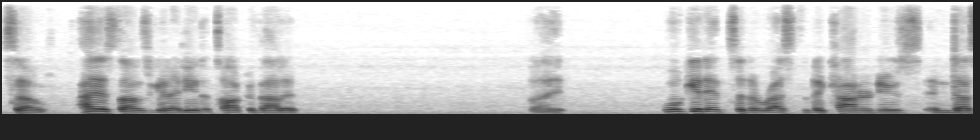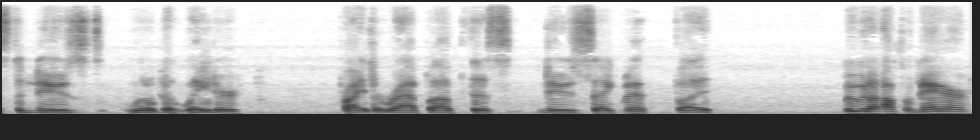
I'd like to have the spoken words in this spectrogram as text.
So I just thought it was a good idea to talk about it. But we'll get into the rest of the Conor news and Dustin news a little bit later, probably to wrap up this news segment. But moving on from there,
